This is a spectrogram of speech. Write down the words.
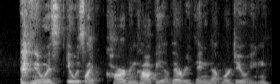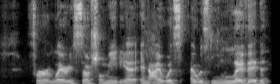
it was it was like carbon copy of everything that we're doing for Larry's social media, and I was I was livid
